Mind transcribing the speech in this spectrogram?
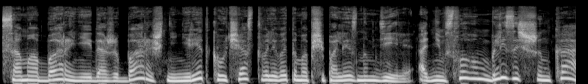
Сама барыня и даже барышни нередко участвовали в этом общеполезном деле. Одним словом, близость шинка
